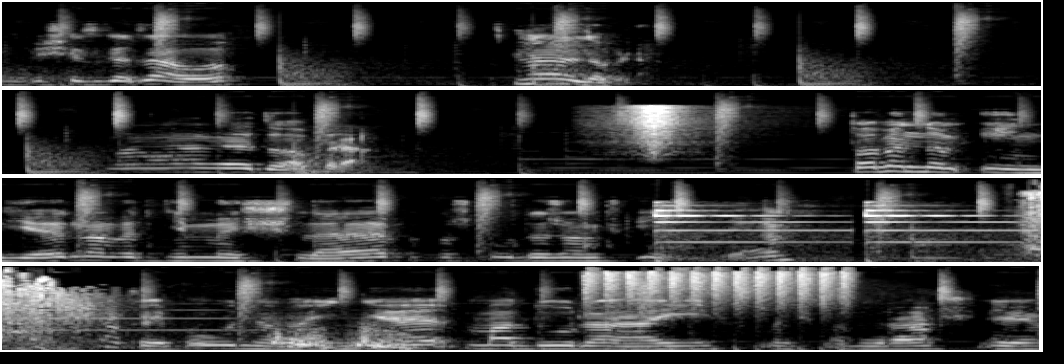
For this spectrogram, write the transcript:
By się zgadzało. No ale dobra. No ale dobra. To będą Indie, nawet nie myślę, po prostu uderzam w Indie. Okej, południowe Indie, Maduraj, bądź Madura, nie wiem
